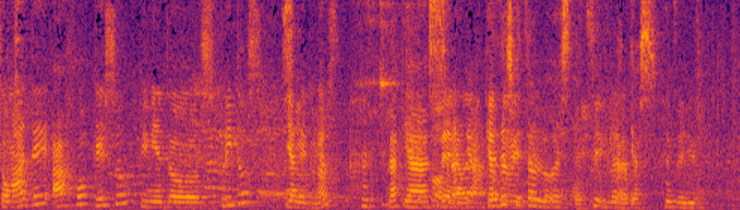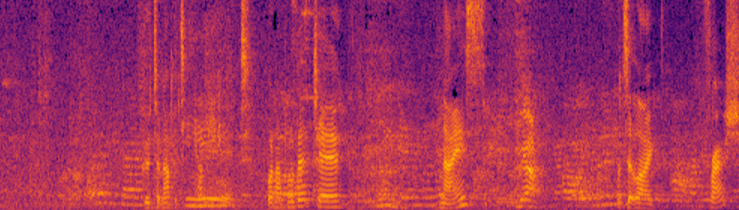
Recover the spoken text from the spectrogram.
tomate, ajo, queso, pimientos fritos y aceitunas. Gracias. De nada. ¿Puedes quitarlo este? Sí, claro. Gracias. Enseguida. Guten Appetit. Bon appetit. Nice. Yeah. What's it like? Fresh?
